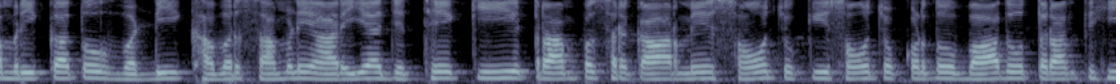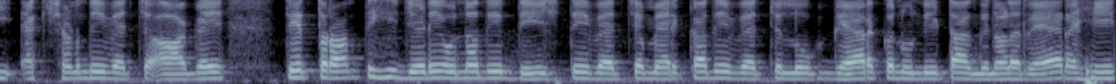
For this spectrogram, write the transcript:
ਅਮਰੀਕਾ ਤੋਂ ਵੱਡੀ ਖਬਰ ਸਾਹਮਣੇ ਆ ਰਹੀ ਹੈ, ਜਿੱਥੇ ਕਿ ਟਰੰਪ ਸਰਕਾਰ ਨੇ ਸਹੁੰ ਚੁੱਕੀ, ਸਹੁੰ ਚੁੱਕਣ ਤੋਂ ਬਾਅਦ ਉਹ ਤੁਰੰਤ ਹੀ ਐਕਸ਼ਨ ਦੇ ਵਿੱਚ ਆ ਗਏ ਤੇ ਤੁਰੰਤ ਹੀ ਜਿਹੜੇ ਉਹਨਾਂ ਦੇ ਦੇਸ਼ ਦੇ ਵਿੱਚ, ਅਮਰੀਕਾ ਦੇ ਵਿੱਚ ਲੋਕ ਗੈਰ ਕਾਨੂੰਨੀ ਢੰਗ ਨਾਲ ਰਹਿ ਰਹੇ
